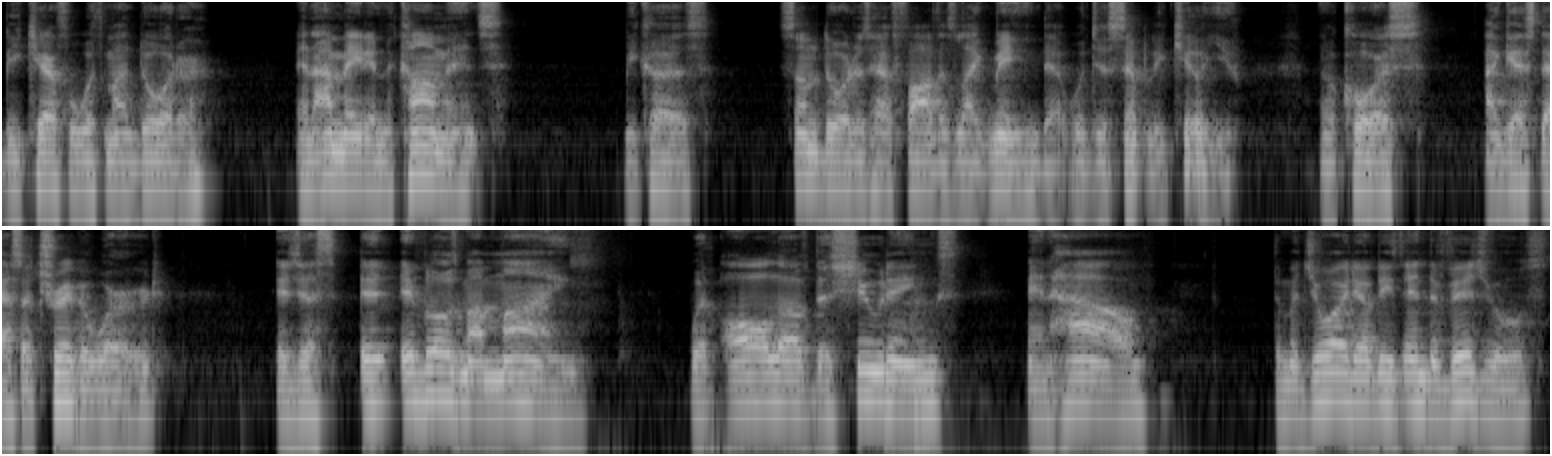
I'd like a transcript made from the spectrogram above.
Be careful with my daughter. And I made in the comments because some daughters have fathers like me that would just simply kill you. And of course, I guess that's a trigger word it just it, it blows my mind with all of the shootings and how the majority of these individuals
